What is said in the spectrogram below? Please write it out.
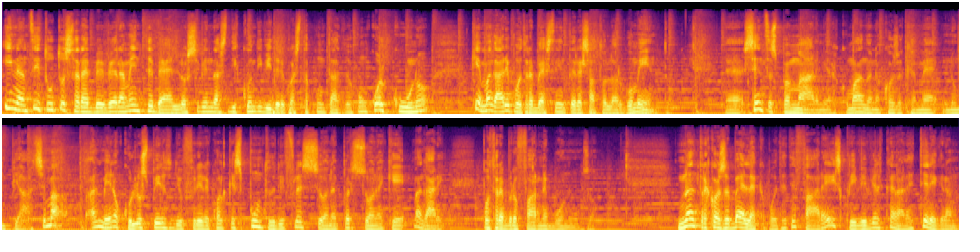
Innanzitutto sarebbe veramente bello se vi andasse di condividere questa puntata con qualcuno che magari potrebbe essere interessato all'argomento eh, senza spammare, mi raccomando, è una cosa che a me non piace, ma almeno con lo spirito di offrire qualche spunto di riflessione a persone che magari potrebbero farne buon uso. Un'altra cosa bella che potete fare è iscrivervi al canale Telegram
